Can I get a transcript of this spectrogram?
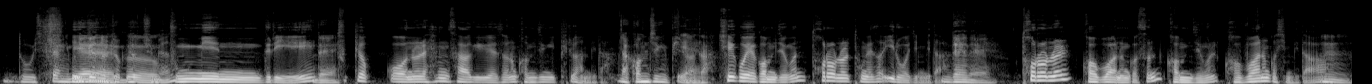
노 시장님 의견을 좀 그 여쭈면 국민들이 네. 투표권을 행사하기 위해서는 검증이 필요합니다. 아, 검증이 예, 필요하다. 최고의 검증은 토론을 통해서 이루어집니다. 네네. 토론을 거부하는 것은 검증을 거부하는 것입니다. 음,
